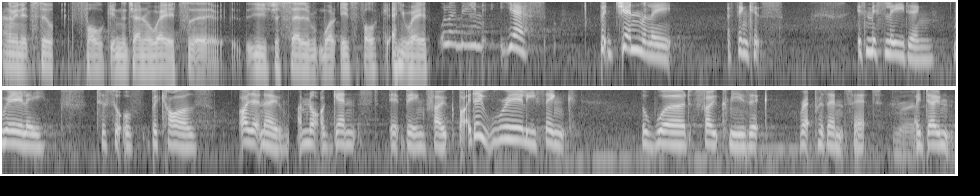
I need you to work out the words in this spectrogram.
And I mean, it's still folk in a general way. It's uh, you just said what is folk anyway. Well, I mean, yes, but generally, I think it's it's misleading, really, to sort of because I don't know. I'm not against it being folk, but I don't really think the word folk music represents it. Right. I don't.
